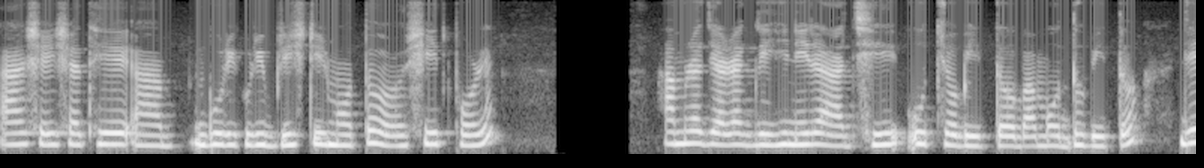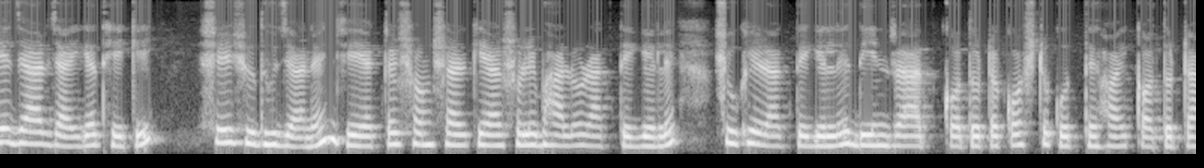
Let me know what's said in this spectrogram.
আর সেই সাথে গুড়ি গুড়ি বৃষ্টির মতো শীত পড়ে। আমরা যারা গৃহিণীরা আছি, উচ্চবিত্ত বা মধ্যবিত্ত, যে যার জায়গা থেকেই সে শুধু জানে যে একটা সংসারকে আসলে ভালো রাখতে গেলে, সুখে রাখতে গেলে দিন রাত কতটা কষ্ট করতে হয়, কতটা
